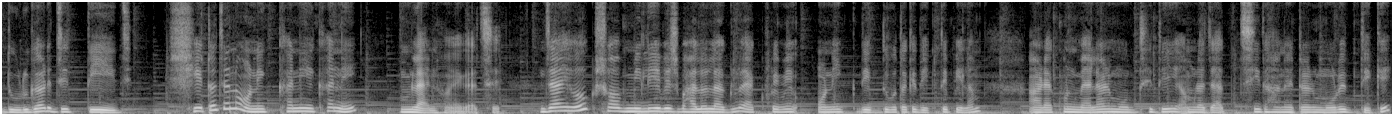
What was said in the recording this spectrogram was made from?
দুর্গার যে তেজ সেটা যেন অনেকখানি এখানে ম্ল্যান হয়ে গেছে। যাই হোক, সব মিলিয়ে বেশ ভালো লাগল। এক ফ্রেমে অনেক দেবদেবতাকে দেখতে পেলাম। আর এখন মেলার মধ্যে দিয়ে আমরা যাচ্ছি ধানহাটার মোড়ের দিকে।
